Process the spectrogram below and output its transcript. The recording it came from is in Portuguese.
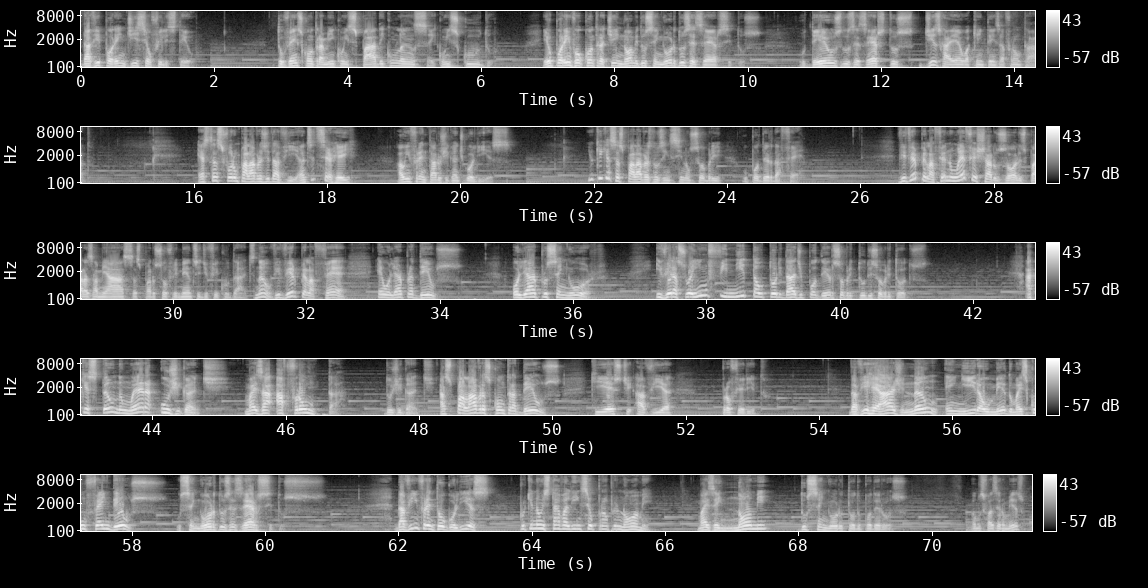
Davi, porém, disse ao filisteu: Tu vens contra mim com espada e com lança e com escudo. Eu, porém, vou contra ti em nome do Senhor dos exércitos, o Deus dos exércitos de Israel a quem tens afrontado. Estas foram palavras de Davi antes de ser rei, ao enfrentar o gigante Golias. E o que, essas palavras nos ensinam sobre o poder da fé? Viver pela fé não é fechar os olhos para as ameaças, para os sofrimentos e dificuldades. Não, viver pela fé é olhar para Deus, olhar para o Senhor e ver a sua infinita autoridade e poder sobre tudo e sobre todos. A questão não era o gigante, mas a afronta do gigante, as palavras contra Deus que este havia proferido. Davi reage não em ira ou medo, mas com fé em Deus, o Senhor dos exércitos. Davi enfrentou Golias porque não estava ali em seu próprio nome, mas em nome do Senhor o Todo-Poderoso. Vamos fazer o mesmo?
